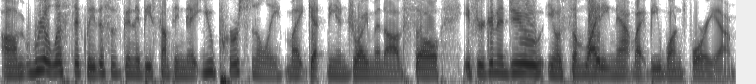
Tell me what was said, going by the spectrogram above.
Um, realistically, this is going to be something that you personally might get the enjoyment of. So if you're going to do, you know, some lighting, that might be one for you.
